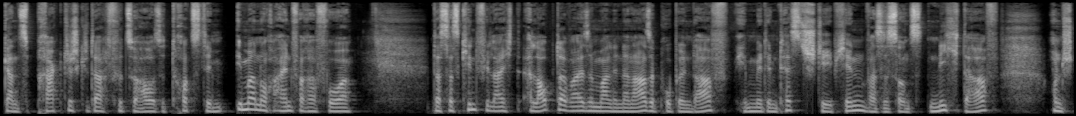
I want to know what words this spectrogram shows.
ganz praktisch gedacht für zu Hause trotzdem immer noch einfacher vor, dass das Kind vielleicht erlaubterweise mal in der Nase puppeln darf, eben mit dem Teststäbchen, was es sonst nicht darf, und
